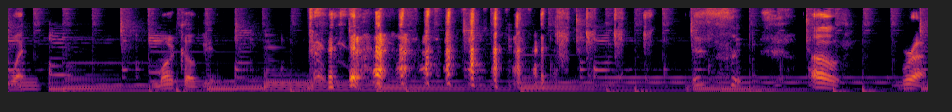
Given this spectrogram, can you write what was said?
What? More COVID. oh, bruh,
